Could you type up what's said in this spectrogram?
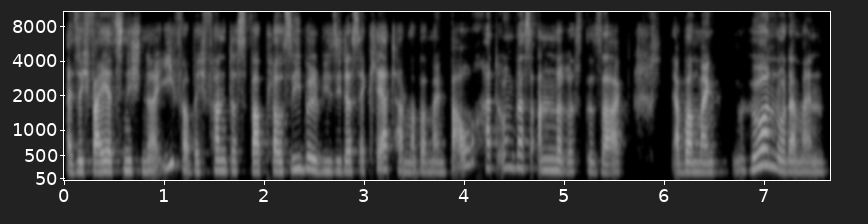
also ich war jetzt nicht naiv, aber ich fand, das war plausibel, wie sie das erklärt haben. Aber mein Bauch hat irgendwas anderes gesagt. Aber mein Hirn oder mein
